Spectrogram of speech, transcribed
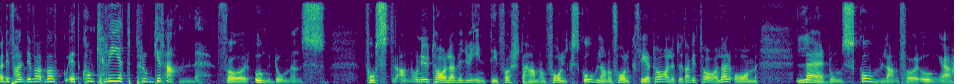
ja, det, fann, det var, var, ett konkret program för ungdomens fostran. Och nu talar vi ju inte i första hand om folkskolan och folkflertalet, utan vi talar om lärdomsskolan för unga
